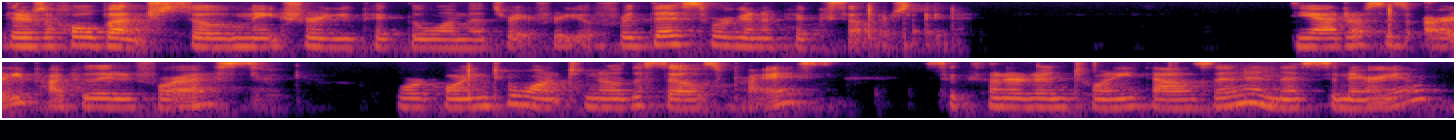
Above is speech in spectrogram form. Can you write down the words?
there's a whole bunch, so make sure you pick the one that's right for you. For this, we're gonna pick seller side. The address is already populated for us. We're going to want to know the sales price, 620,000 in this scenario.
